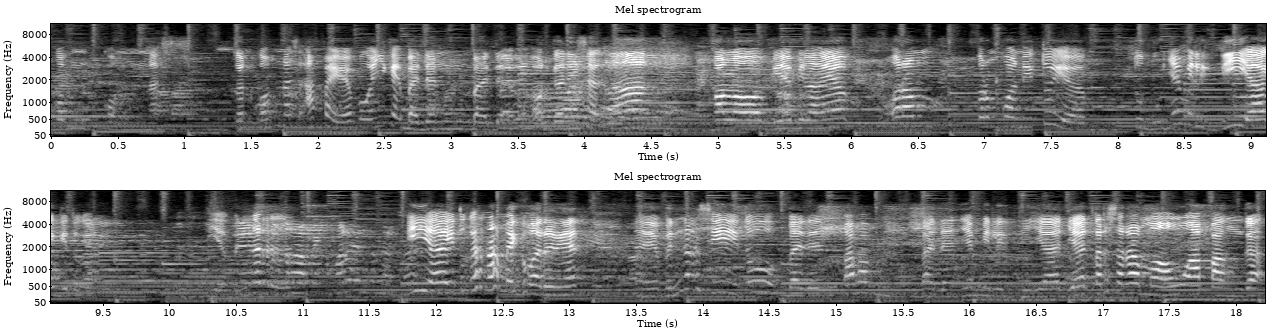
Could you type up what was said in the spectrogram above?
kom, Komnas bukan Komnas apa ya pokoknya kayak badan badan organisasi nah, kalau dia bilangnya orang perempuan itu ya tubuhnya milik dia gitu kan iya bener benar. Iya itu kan ramai kemarin kan. Nah ya bener sih itu badan apa badannya milik dia. Dia terserah mau apa enggak.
